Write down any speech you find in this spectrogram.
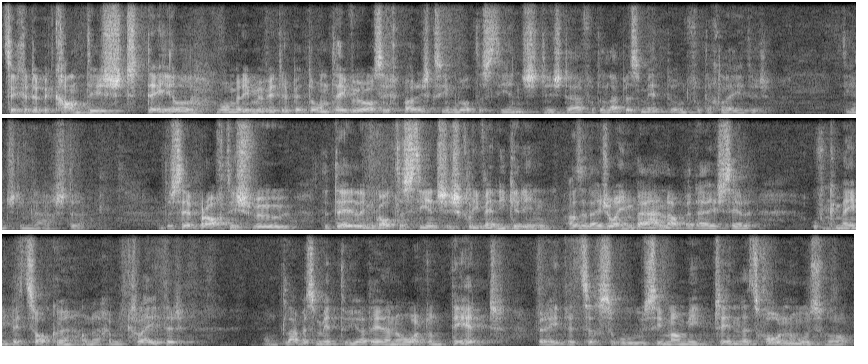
sicher der bekannteste Teil, den wir immer wieder betont haben, der auch sichtbar war im Gottesdienst, ist der von den Lebensmitteln und von den Kleidern. Dienst am nächsten. Und das ist sehr praktisch, weil der Teil im Gottesdienst ist ein weniger in, also der ist auch in Bern, aber der ist sehr auf die Gemeinde bezogen und dann mit Kleider und Lebensmittel ja an Ort und dort breitet sich aus. Ich mache mit Sinn ein Kornhaus, wo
